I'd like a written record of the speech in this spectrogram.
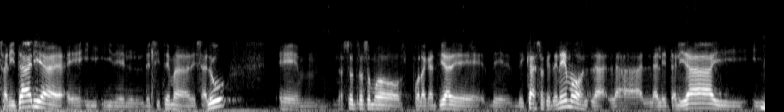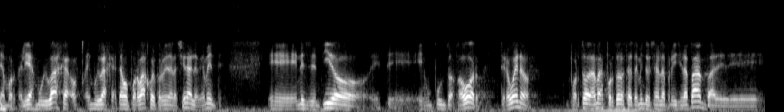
sanitaria eh, y, del, sistema de salud. Eh, nosotros somos, por la cantidad de, casos que tenemos, la, letalidad y, la mm. mortalidad es muy baja, es muy baja, estamos por bajo del promedio nacional, obviamente. Eh, en ese sentido, este, es un punto a favor. Pero bueno, por todo, además por todos los tratamientos que se dan en la provincia de La Pampa, desde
